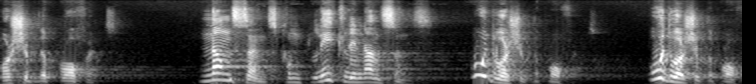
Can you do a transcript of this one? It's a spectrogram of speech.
worship the Prophet. Nonsense, completely nonsense would worship the Prophet? Who would worship the Prophet?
